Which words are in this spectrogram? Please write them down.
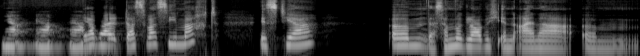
Ja, ja, ja. Ja, weil das, was sie macht, ist ja, ähm, das haben wir, glaube ich, in einer ähm,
